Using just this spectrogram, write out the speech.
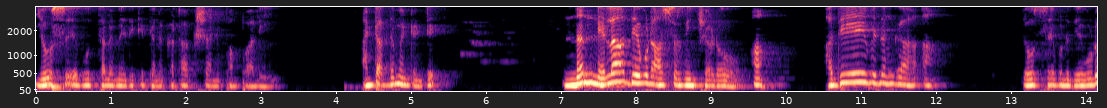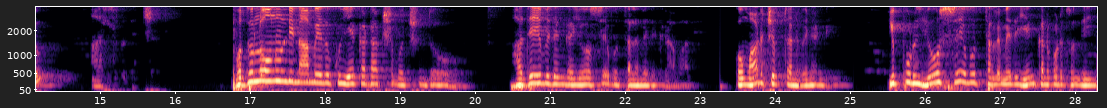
యోసేపు తల మీదకి తన కటాక్షాన్ని పంపాలి. అంటే అర్థం ఏంటంటే నన్ను ఎలా దేవుడు ఆశ్రవదించాడో అదే విధంగా యోసేపుని దేవుడు ఆశీర్వదించాడు పొదులో నుండి నా మీదకు ఏ కటాక్షం వచ్చిందో అదే విధంగా యోసేపు తల మీదకి రావాలి. ఓ మాట చెప్తాను వినండి. ఇప్పుడు యోసేపు తల మీద ఏం కనపడుతుంది?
